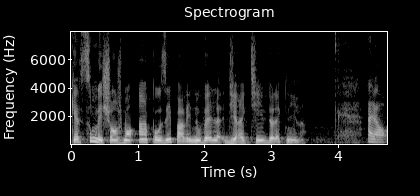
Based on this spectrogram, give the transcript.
quels sont les changements imposés par les nouvelles directives de la CNIL? Alors,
